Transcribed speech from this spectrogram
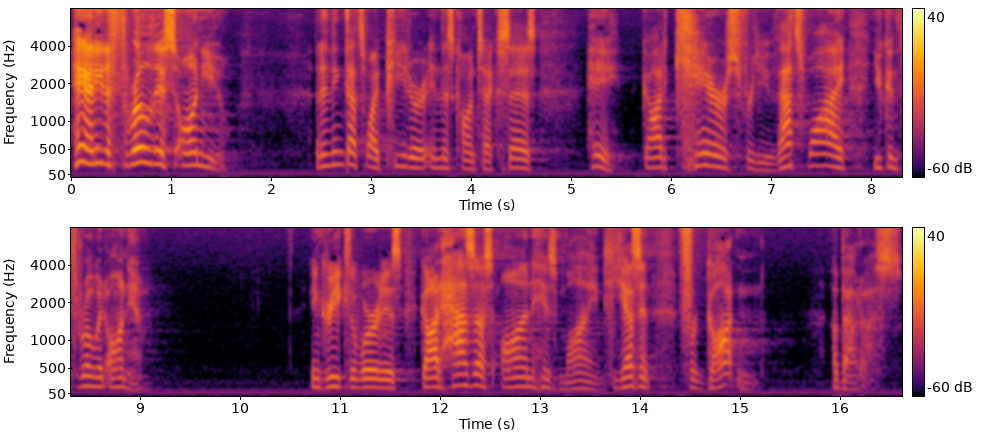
hey, I need to throw this on you. And I think that's why Peter, in this context, says, hey, God cares for you. That's why you can throw it on him. In Greek, the word is God has us on his mind. He hasn't forgotten about us.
